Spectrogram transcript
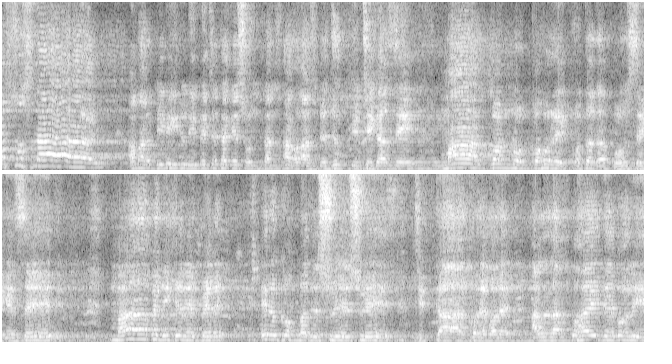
আফসোস নাই। আমার বিবি যদি বেঁচে থাকে, সন্তান আরও আসবে, যুক্তি ঠিক আছে। মার কর্ণ কহরে কথাটা পৌঁছে গেছে। মা মেডিকেলে বেড়ে এরকম ভাবে শুয়ে শুয়ে চিৎকার করে বলে আল্লাহ দোহাই দে বলি।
